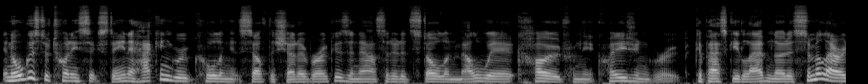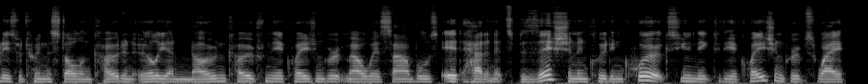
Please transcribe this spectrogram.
In August of 2016, a hacking group calling itself the Shadow Brokers announced that it had stolen malware code from the Equation Group. Kaspersky Lab noticed similarities between the stolen code and earlier known code from the Equation Group malware samples it had in its possession, including quirks unique to the Equation Group's way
